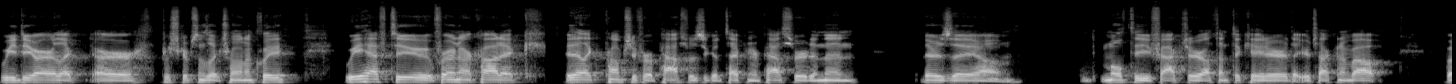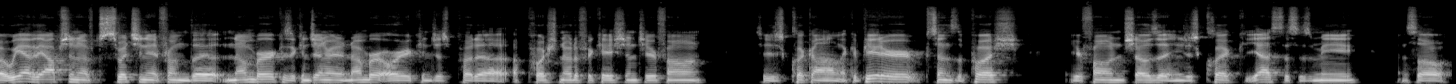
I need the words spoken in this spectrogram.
we do our like our prescriptions electronically. We have to for a narcotic. It like prompts you for a password. So you could type in your password, and then there's a um, multi-factor authenticator that you're talking about. But we have the option of switching it from the number because it can generate a number or you can just put a, a, push notification to your phone. So you just click on the computer sends the push your phone shows it and you just click yes this is me. And so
